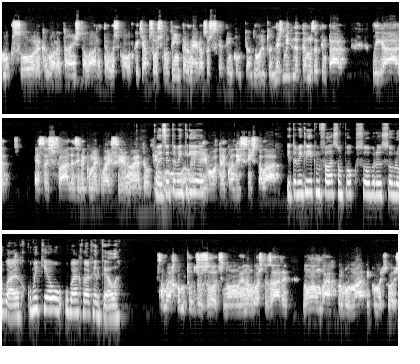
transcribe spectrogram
uma professora que agora está a instalar a telescola, porque aqui há pessoas que não têm internet, há pessoas que sequer têm computador, então neste momento ainda estamos a tentar ligar essas falhas e ver como é que vai ser, não é? Até o fim Pois, eu do também ano queria- ou até quando isso se instalar. Eu também queria que me falasse um pouco sobre, sobre o bairro. Como é que é o, o bairro da Rentela? É um bairro como todos os outros, não, eu não gosto de usar, não é um bairro problemático, como as pessoas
